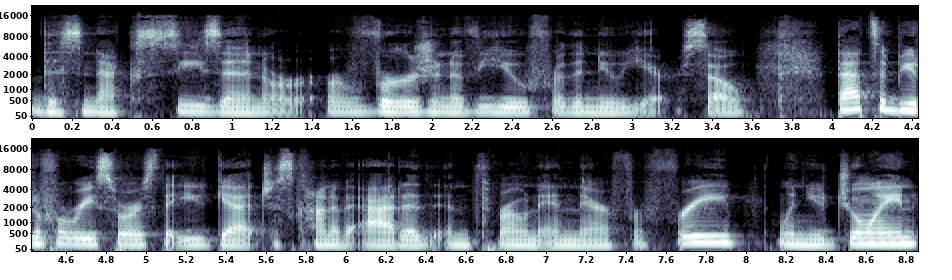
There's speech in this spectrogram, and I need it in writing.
this next season or, or, version of you for the new year. So that's a beautiful resource that you get just kind of added and thrown in there for free when you join.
